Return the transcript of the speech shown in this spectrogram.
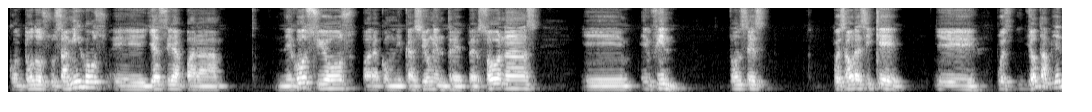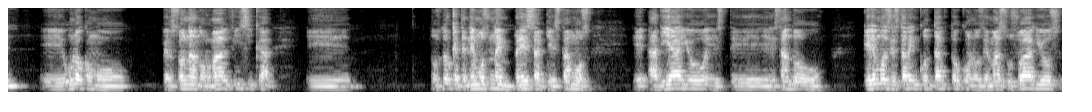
con todos sus amigos, ya sea para negocios, para comunicación entre personas, en fin, entonces, pues ahora sí que, eh, pues yo también, eh, uno como persona normal, física, eh, nosotros que tenemos una empresa que estamos a diario, este, estando, queremos estar en contacto con los demás usuarios,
